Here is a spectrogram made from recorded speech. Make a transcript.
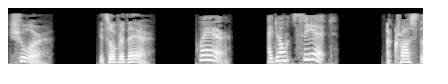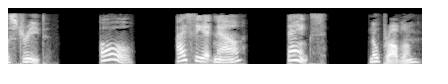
Sure. It's over there. Where? I don't see it. Across the street. Oh, I see it now. Thanks. No problem.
